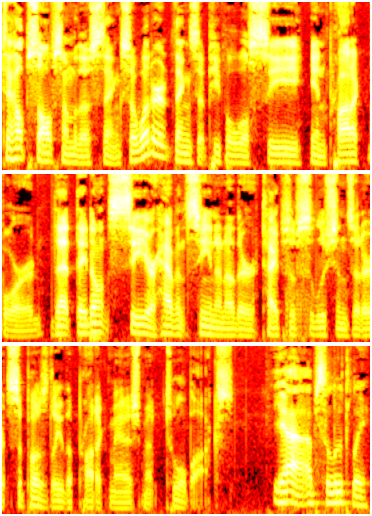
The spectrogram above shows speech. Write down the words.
to help solve some of those things. So what are things that people will see in Product Board that they don't see or haven't seen in other types of solutions that are supposedly the product management toolbox? Yeah, absolutely.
